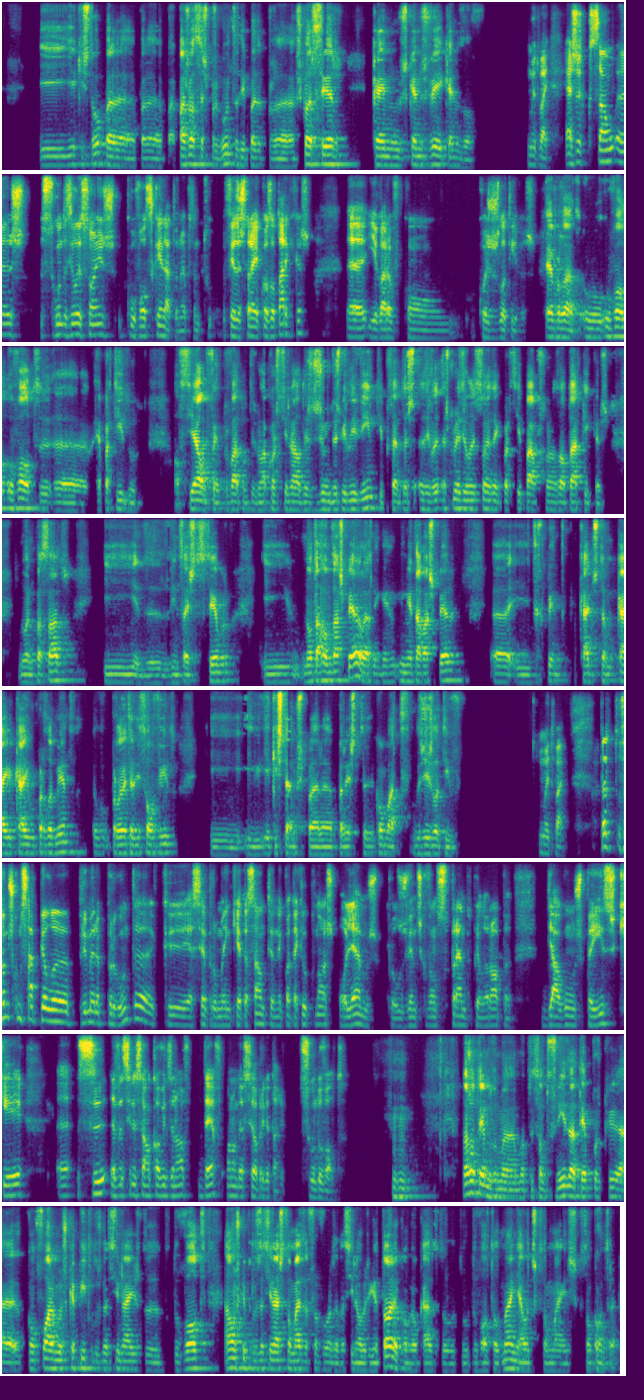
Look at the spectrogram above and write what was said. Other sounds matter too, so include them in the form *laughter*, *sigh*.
e aqui estou para, para, para as vossas perguntas e para, para, esclarecer quem nos, quem nos vê e quem nos ouve. Muito bem. Estas que são as segundas eleições com o vosso candidato, não é? Portanto, fez a estreia com as autárquicas uh, e agora com, com as legislativas. É verdade. O, o, Volt, o Volt uh, é partido oficial, foi aprovado pelo Tribunal Constitucional desde junho de 2020 e, portanto, as, as, as primeiras eleições em que participámos foram as autárquicas do ano passado e de 26 de setembro e não estávamos à espera, aliás, ninguém, ninguém estava à espera, uh, e de repente cai, cai, cai o Parlamento, o Parlamento é dissolvido e, e, e, aqui estamos para, para este combate legislativo. Muito bem. Portanto, vamos começar pela primeira pergunta, que é sempre uma inquietação, tendo em conta aquilo que nós olhamos pelos ventos que vão soprando pela Europa de alguns países, que é uh, se a vacinação ao Covid-19 deve ou não deve ser obrigatória, segundo o Volto. Uhum. Nós não temos uma, uma, posição definida, até porque, uh, conforme os capítulos nacionais de, de, do VOLT, há uns capítulos nacionais que estão mais a favor da vacina obrigatória, como é o caso do, do, do VOLT Alemanha, há outros que são mais que são contra.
